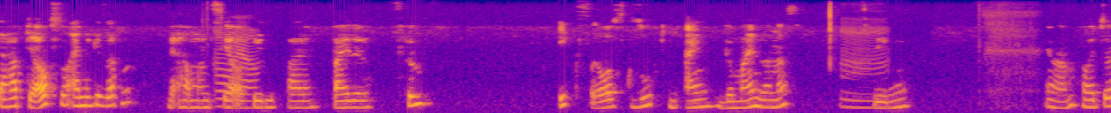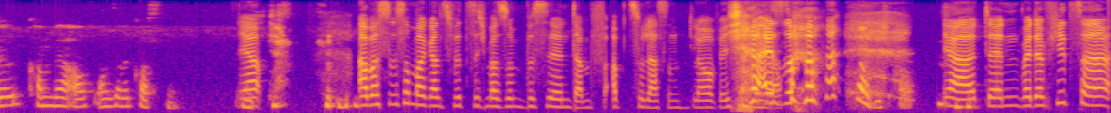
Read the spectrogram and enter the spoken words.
da habt ihr auch so einige Sachen. Wir haben uns Oh, hier ja. auf jeden Fall beide fünf X rausgesucht und ein gemeinsames. mm. Deswegen, ja, heute kommen wir auf unsere Kosten. Ja, Nicht. aber es ist auch mal ganz witzig, mal so ein bisschen Dampf abzulassen, glaube ich. Ja. Also, Glaube ich auch. ja, denn bei der Vielzahl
